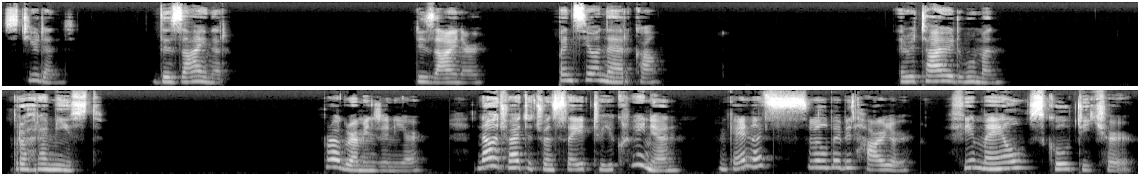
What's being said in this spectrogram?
Student Designer Designer Пенсіонерка A retired woman Програміст program engineer. Now try to translate to Ukrainian. Okay, that's will be a bit harder. Female school teacher.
